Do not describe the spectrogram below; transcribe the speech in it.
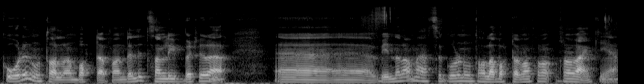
går det nog att hålla dem borta från. Det är lite som Liberty där. Eh, vinner de här så går det nog att hålla borta dem från, från rankingen.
